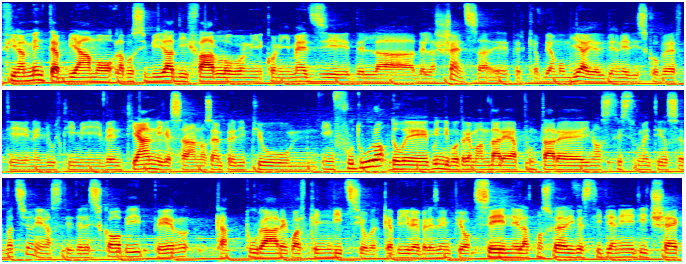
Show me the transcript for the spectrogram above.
finalmente abbiamo la possibilità di farlo con i, con i mezzi della, della scienza, eh, perché abbiamo migliaia di pianeti scoperti negli ultimi 20 anni che saranno sempre di più in futuro, dove quindi potremo andare a puntare i nostri strumenti di osservazione, i nostri telescopi per catturare qualche indizio, per capire per esempio se nell'atmosfera di questi pianeti c'è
